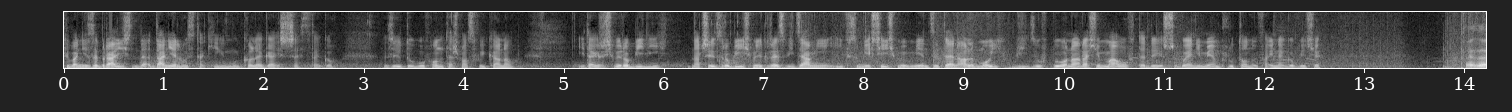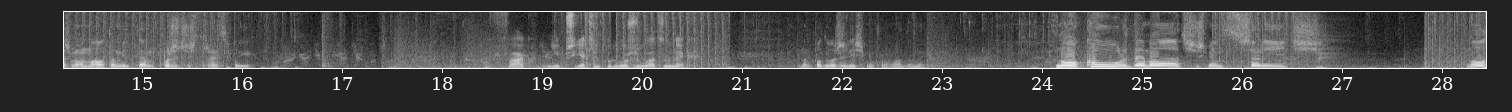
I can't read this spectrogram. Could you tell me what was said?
chyba nie zebraliśmy. Da- Danielus, taki mój kolega jeszcze z tego, z YouTube'ów, on też ma swój kanał. I tak żeśmy robili. Znaczy zrobiliśmy grę z widzami i w sumie chcieliśmy między ten, ale moich widzów było na razie mało wtedy jeszcze, bo ja nie miałem plutonu fajnego, wiecie? Ja też mam mało, to mi tam pożyczysz trochę swoich. Fuck, mnie przyjaciel podłożył ładunek. No podłożyliśmy ten ładunek. No kurde mać, już miałem strzelić. No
